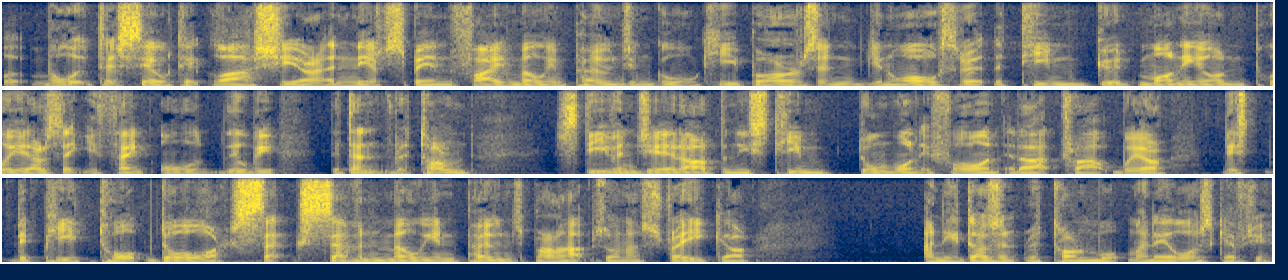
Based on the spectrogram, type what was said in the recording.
We looked at Celtic last year and they spend five million pounds in goalkeepers and you know all throughout the team, good money on players that you think oh they'll be they didn't return. Steven Gerrard and his team don't want to fall into that trap where they they pay top dollar six seven million pounds perhaps on a striker, and he doesn't return what Morelos gives you.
